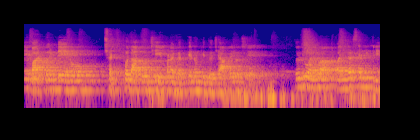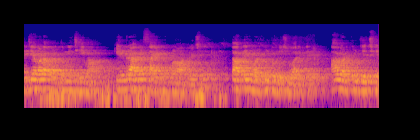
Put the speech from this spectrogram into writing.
એ બાર એનો છઠ્ઠો દાખલો છે એ પણ અગત્યનો કીધો છે, આપેલો છે. તો જો એમાં પંદર સેમી ત્રિજ્યાવાળા વર્તુળની જીવા કેન્દ્ર આગળ સાઈડનું પણ આપેલ છે. તો આપણે વર્તુળ દોરીશું આ રીતે. આ વર્તુળ જે છે,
